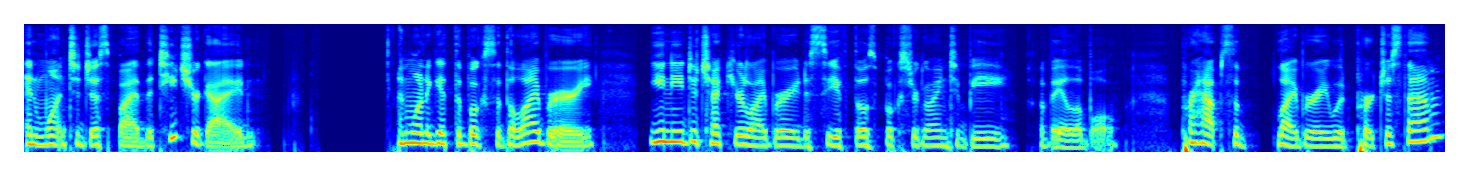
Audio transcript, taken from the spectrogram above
and want to just buy the teacher guide and want to get the books at the library, you need to check your library to see if those books are going to be available. Perhaps the library would purchase them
